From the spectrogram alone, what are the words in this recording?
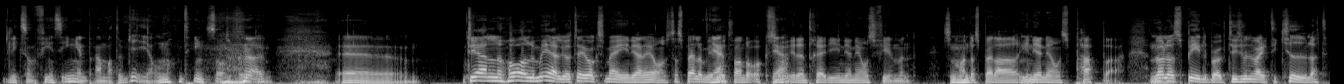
liksom finns ingen dramaturgi eller någonting sånt. Eh, Dallin Holm Elliot är ju också med i Indiana Jones. Där spelar de Ja. mot varandra också Ja. i den tredje Indiana Jones-filmen. Som Mm. han då spelar Mm. Indiana Jones pappa. Mm. Mm. Spielberg tyckte väl det var lite kul att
